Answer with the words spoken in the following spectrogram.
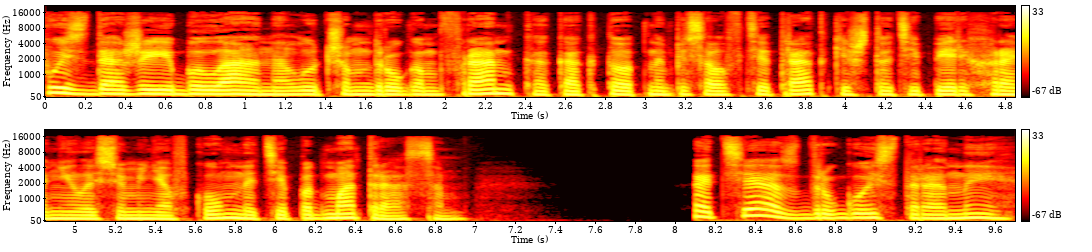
Пусть даже и была она лучшим другом Франка, как тот написал в тетрадке, что теперь хранилась у меня в комнате под матрасом. Хотя, с другой стороны,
